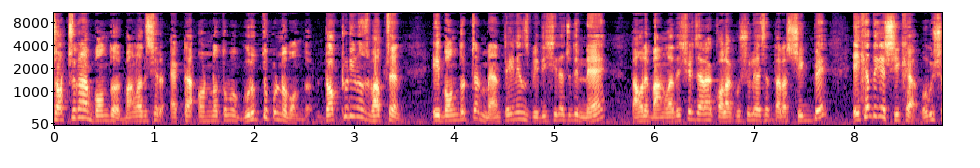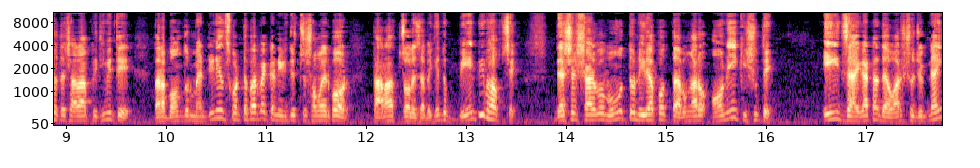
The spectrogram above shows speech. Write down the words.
চট্টগ্রাম বন্দর বাংলাদেশের একটা অন্যতম গুরুত্বপূর্ণ বন্দর। ডক্টর ইউনুস ভাবছেন, এই বন্দরটার মেনটেনেন্স বিদেশিরা যদি নেয়, তাহলে বাংলাদেশের যারা কলাকুশলী আছে তারা শিখবে। এখান থেকে শিখা, ভবিষ্যতে সারা পৃথিবীতে তারা বন্দর মেনটেনেন্স করতে পারবে একটা নির্দিষ্ট সময়ের পর তারা চলে যাবে। কিন্তু বিএনপি ভাবছে, দেশের সার্বভৌমত্ব, নিরাপত্তা এবং আরও অনেক ইস্যুতে এই জায়গাটা দেওয়ার সুযোগ নাই।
